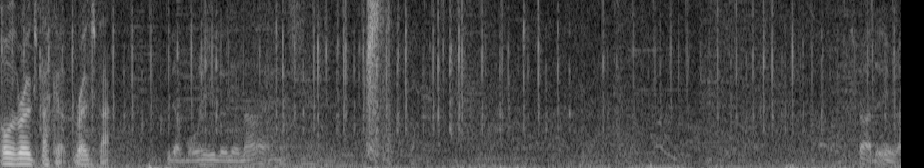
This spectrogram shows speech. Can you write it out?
All the rogues back up, rogues back. You done more healing than I am. Sure, I didn't even have to heal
